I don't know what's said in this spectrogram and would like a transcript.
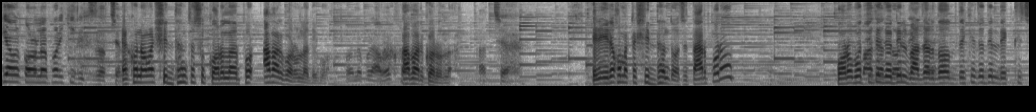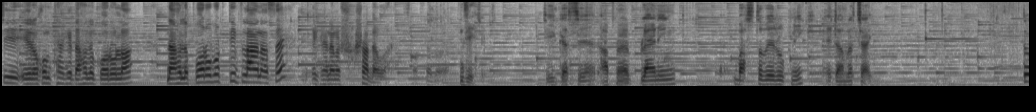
কি আবার করলার পরে কি দিতে যাচ্ছেন এখন আমার সিদ্ধান্ত হচ্ছে করলার পর আবার করলা দেব। করলার পরে আবার আবার করলা। আচ্ছা। এরকম একটা সিদ্ধান্ত আছে। তারপরেও পরবর্তীতে যদি বাজার দর দেখে যদি দেখতেছি এরকম থাকে তাহলে করলা। না হলে পরবর্তী প্ল্যান আছে এখানে আমার শশা দেওয়ার। জি। ঠিক আছে, আপনার প্ল্যানিং বাস্তবে রূপ নিক এটা আমরা চাই। তো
